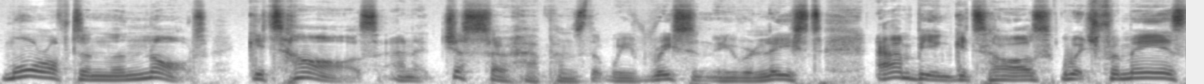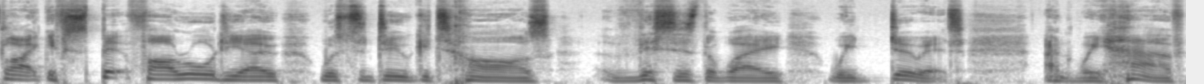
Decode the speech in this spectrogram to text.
more often than not, guitars. And it just so happens that we've recently released ambient guitars, which for me is like if Spitfire Audio was to do guitars this is the way we do it. And we have.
